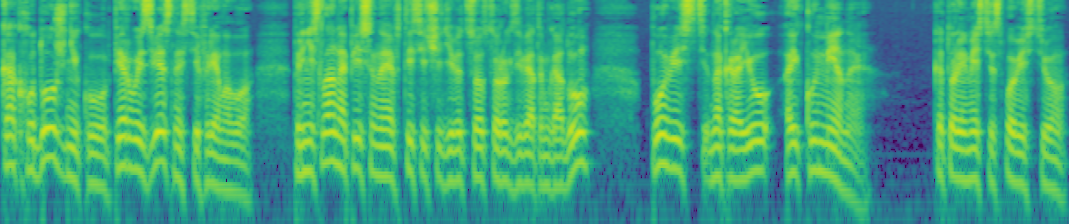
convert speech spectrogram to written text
Как художнику первую известность Ефремову принесла написанная в 1949 году повесть «На краю Айкумены», которая вместе с повестью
